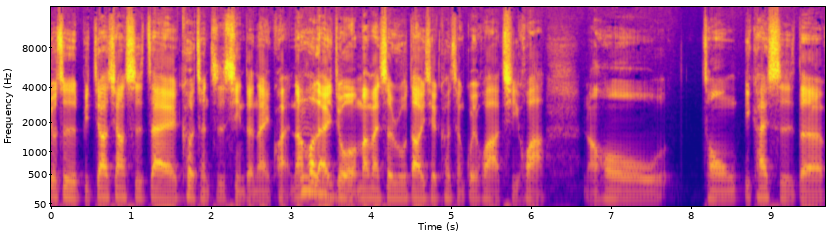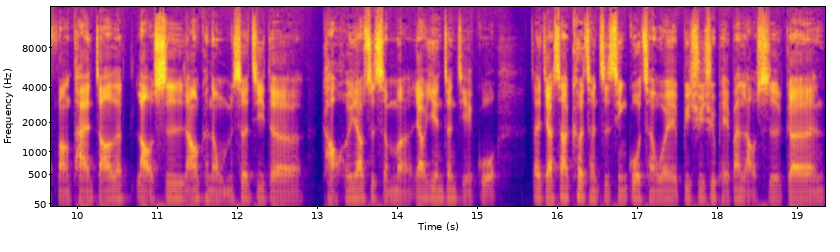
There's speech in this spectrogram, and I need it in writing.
就是比较像是在课程执行的那一块，那后来就慢慢深入到一些课程规划、企划，然后从一开始的访谈找了老师，然后可能我们设计的考核要是什么，要验证结果，再加上课程执行过程，我也必须去陪伴老师跟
